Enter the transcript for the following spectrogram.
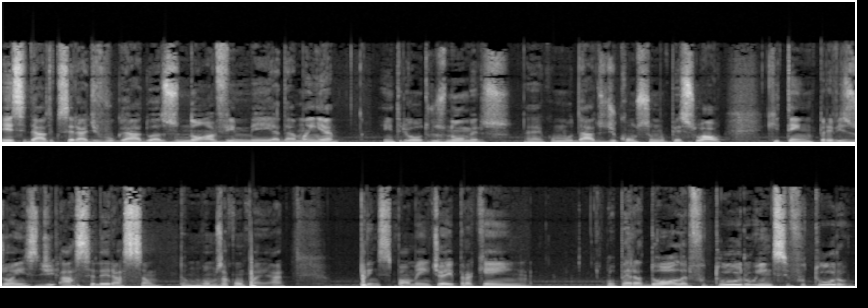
Esse dado que será divulgado às 9h30 da manhã entre outros números, né, como dados de consumo pessoal, que têm previsões de aceleração. Então vamos acompanhar, principalmente aí para quem opera dólar futuro, índice futuro,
